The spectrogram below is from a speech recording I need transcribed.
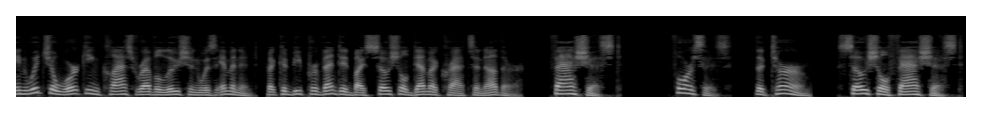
in which a working-class revolution was imminent, but could be prevented by social democrats and other «fascist» forces. The term «social fascist»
